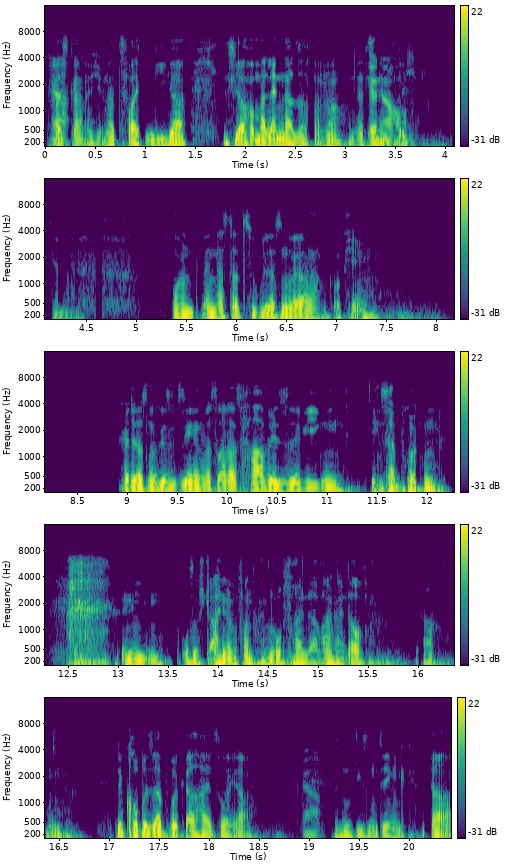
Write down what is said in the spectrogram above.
Ich ja. weiß gar nicht. In der zweiten Liga ist ja auch immer Ländersache, ne? Letztendlich. Genau. Und wenn das da zugelassen wäre, okay. Ich hätte das nur gesehen, was war das? Havelse gegen, gegen Saarbrücken in dem großen Stadion von Hannover. Da waren halt auch, ja, eine Gruppe Saarbrücker halt so, ja. Ja. Das ist ein Riesending. Ja.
